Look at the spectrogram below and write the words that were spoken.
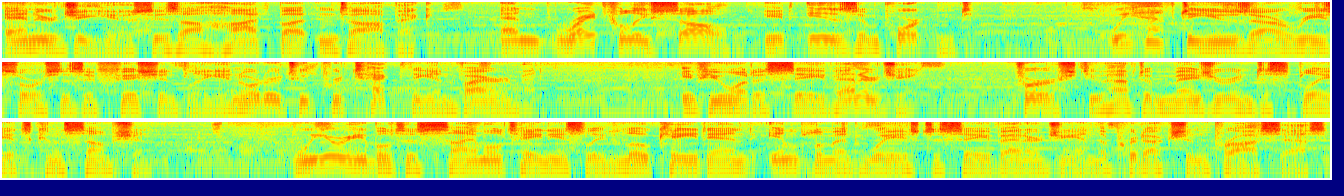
Energy use is a hot button topic, and rightfully so, it is important. We have to use our resources efficiently in order to protect the environment. If you want to save energy, first you have to measure and display its consumption. We are able to simultaneously locate and implement ways to save energy in the production process.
